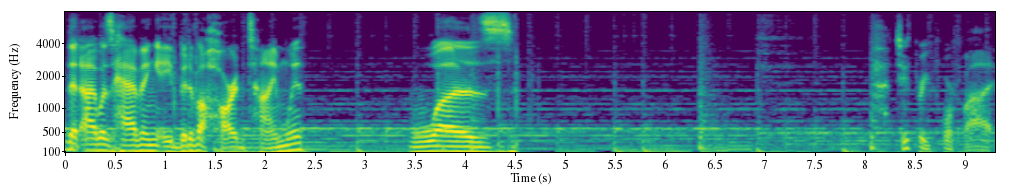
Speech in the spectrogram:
that I was having a bit of a hard time with was two, three, four, five.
